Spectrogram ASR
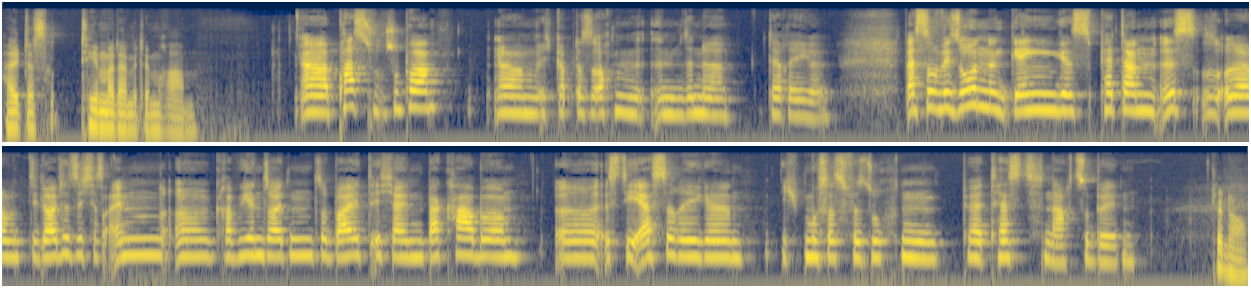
halt das Thema damit im Rahmen. Äh, passt super. Ähm, ich glaube, das ist auch im, im Sinne der Regel. Was sowieso ein gängiges Pattern ist, oder die Leute sich das eingravieren sollten, sobald ich einen Bug habe, äh, ist die erste Regel, ich muss das versuchen, per Test nachzubilden. Genau.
